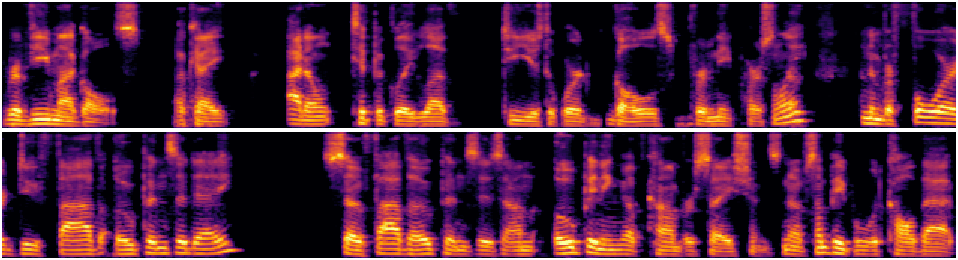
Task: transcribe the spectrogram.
review my goals. Okay. I don't typically love to use the word goals for me personally. Number four, do five opens a day. So five opens is I'm opening up conversations. Now, some people would call that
